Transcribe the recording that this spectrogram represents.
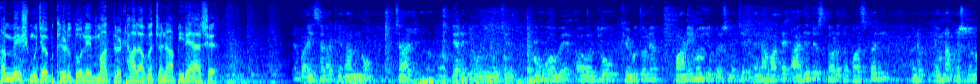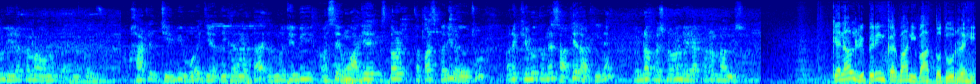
હંમેશ મુજબ ખેડૂતોને માત્ર ઠાલા વચન આપી રહ્યા છે. બાઈસરા કેનાલનો ચાર્જ અત્યારે જ મળેલો છે. તો હું હવે જો ખેડૂતોને પાણીનો જે પ્રશ્ન છે, એના માટે આજે જ સ્થળ તપાસ કરી અને એમના પ્રશ્નનું નિરાકરણ લાવવાનો પ્રયત્ન કરું છું. હા જે બી હોય જે અધિકારી હતા, એમનો જે બી હશે, હું આજે સ્થળ તપાસ કરી રહ્યો છું અને ખેડૂતોને સાથે રાખીને એમના પ્રશ્નોનું નિરાકરણ લાવીશું. કેનાલ રિપેરિંગ કરવાની વાત તો દૂર રહી,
